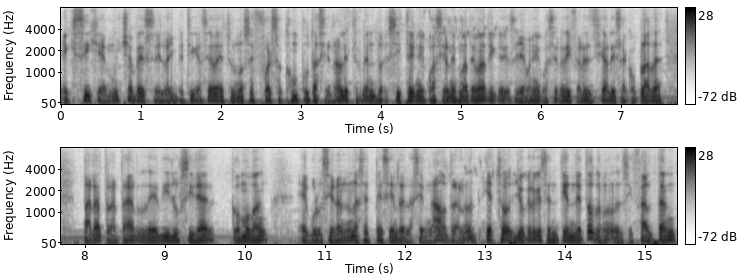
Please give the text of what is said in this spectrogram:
exige muchas veces la investigación de esto unos esfuerzos computacionales tremendos. Existen ecuaciones matemáticas que se llaman ecuaciones diferenciales acopladas para tratar de dilucidar cómo van evolucionando unas especies en relación a otras. Esto yo creo que se entiende todo. ¿no? Si faltan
